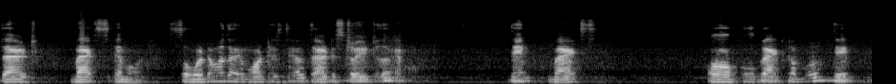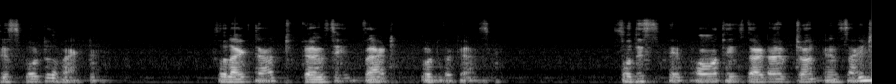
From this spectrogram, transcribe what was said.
that max amount. So whatever the amount is there that is stored into the amount. Then max or, or bank number then this go to the bank number. So like that currency that go to the currency. So this uh, are things that I have done inside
